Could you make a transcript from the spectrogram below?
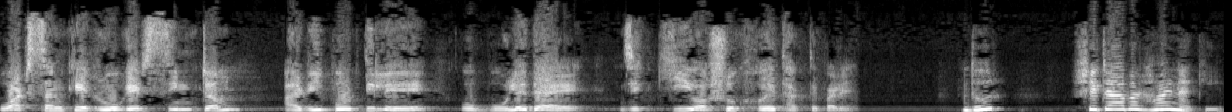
ওয়াটসনকে রোগের সিমটম আর রিপোর্ট দিলে ও বলে দেয় যে কি অসুখ হয়ে থাকতে পারে। ধুর সেটা আবার হয় নাকি?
